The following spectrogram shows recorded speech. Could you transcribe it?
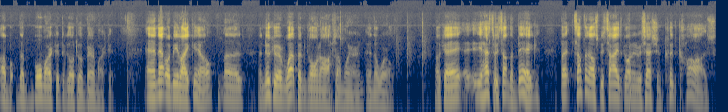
a, the bull market to go to a bear market. And that would be like, you know, uh, a nuclear weapon going off somewhere in, in the world. Okay? It has to be something big, but something else besides going into recession could cause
